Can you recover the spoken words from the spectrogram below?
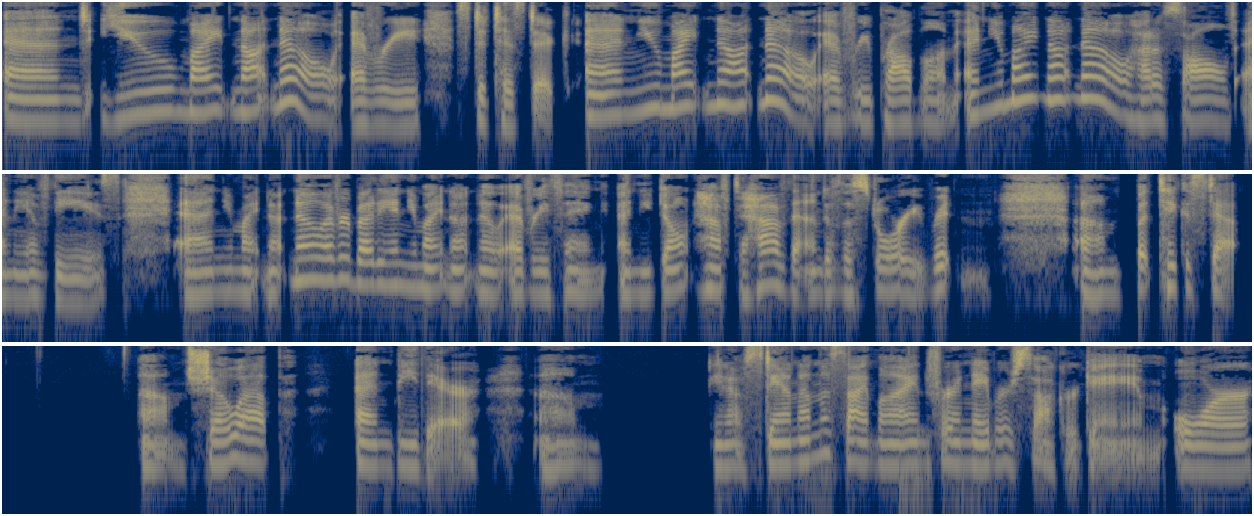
and you might not know every statistic, and you might not know every problem, and you might not know how to solve any of these, and you might not know everybody, and you might not know everything, and you don't have to have the end of the story written, um, but take a step. Um, show up and be there. Um, you know, stand on the sideline for a neighbor's soccer game or,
